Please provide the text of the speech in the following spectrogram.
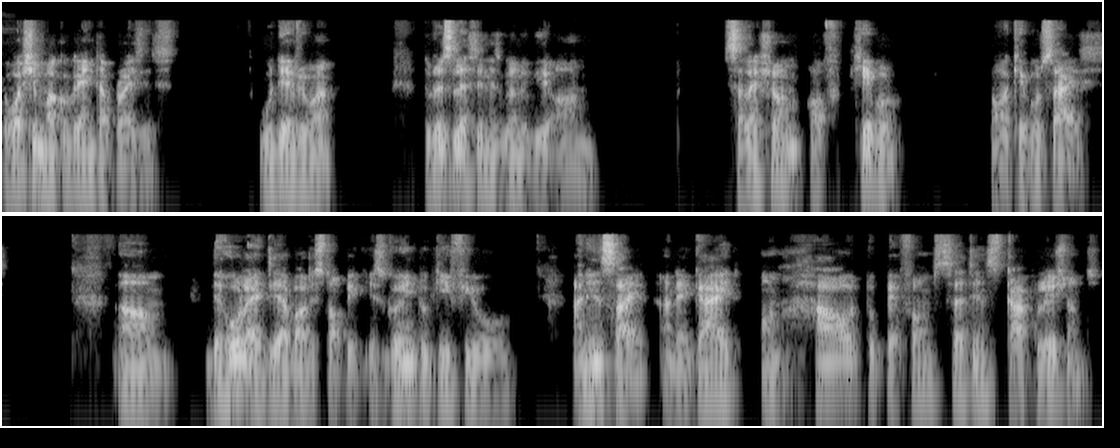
Worship Makoge Enterprises. Good day, everyone. Today's lesson is going to be on selection of cable or cable size. Um, the whole idea about this topic is going to give you an insight and a guide on how to perform certain calculations.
